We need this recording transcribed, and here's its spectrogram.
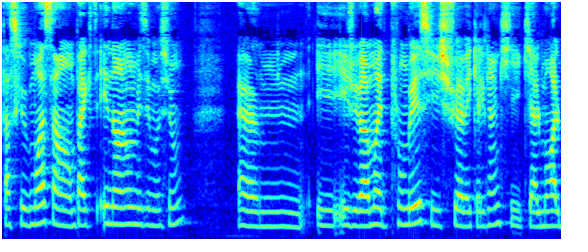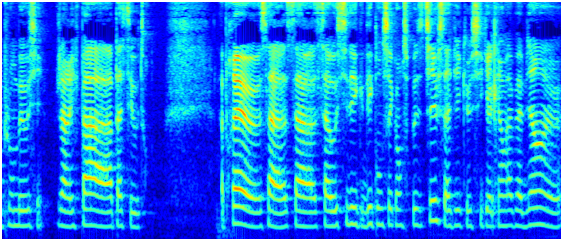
parce que moi ça impacte énormément mes émotions. Et, et, je vais vraiment être plombée si je suis avec quelqu'un qui, qui a le moral plombé aussi. J'arrive pas à passer outre. Après ça ça ça a aussi des, des conséquences positives. Ça fait que si quelqu'un va pas bien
